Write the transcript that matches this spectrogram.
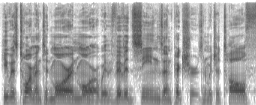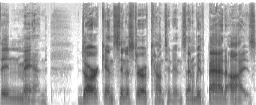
he was tormented more and more with vivid scenes and pictures in which a tall, thin man, dark and sinister of countenance and with bad eyes,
